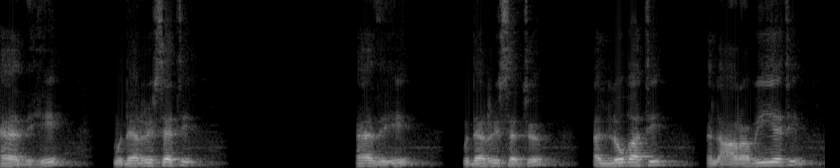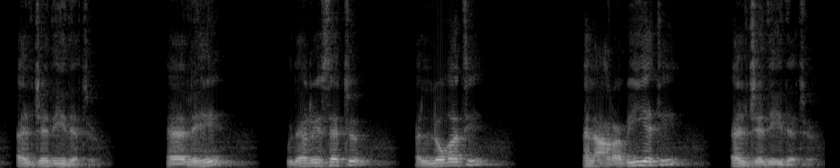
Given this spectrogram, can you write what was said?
هذه مدرسة هذه مدرسة اللغة العربية الجديدة هذه مدرسة اللغة العربية الجديدة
